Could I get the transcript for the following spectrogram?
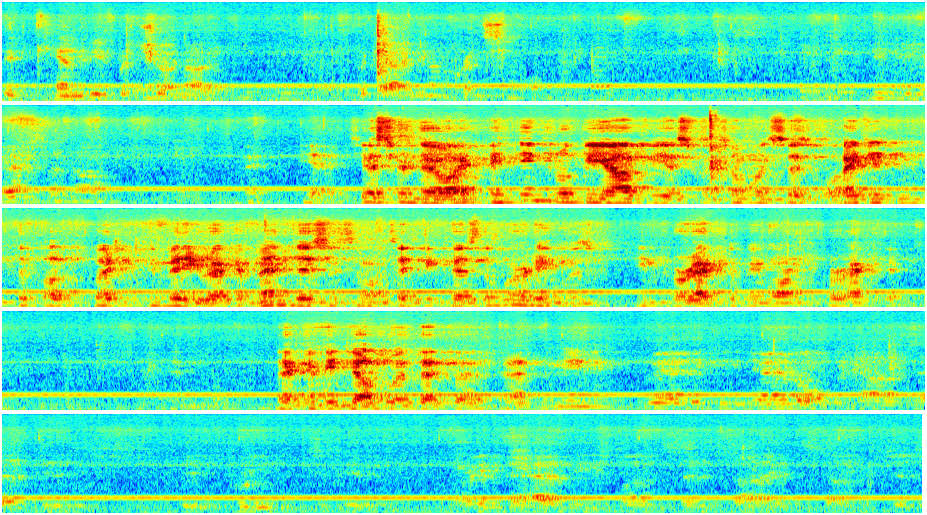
It can be, but you're not the guiding principle. Yes or no. Yeah, yes or no? I, I think it'll be obvious when someone says, why didn't the budget committee recommend this? And someone says, because the wording was incorrect and we want to correct it. And That can be dealt with at the, at the meeting. I mean, I think in general, the concept is, is prudent to do, right? To have these funds set aside and stuff, it's just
